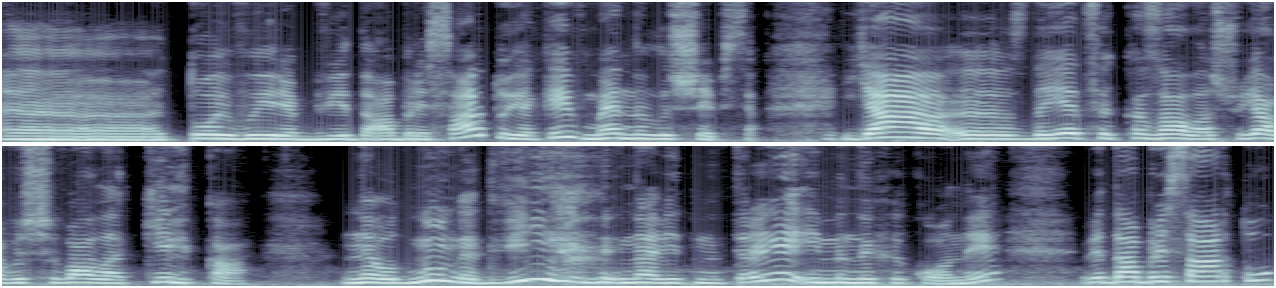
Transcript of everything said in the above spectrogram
е, Той виріб від Абрісарту, який в мене лишився. Я, здається, казала, що я вишивала кілька, не одну, не дві, навіть не три іменних ікони від Абрісарту.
